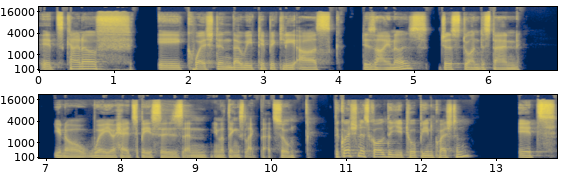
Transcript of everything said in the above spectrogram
It's kind of a question that we typically ask designers just to understand you know where your headspace is and you know things like that. So the question is called the utopian question. It's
